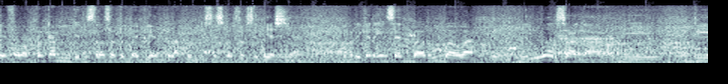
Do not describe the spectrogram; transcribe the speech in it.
Developer kan menjadi salah satu bagian pelaku bisnis konstruksi Yes. tentunya. Memberikan insight baru bahwa di luar sana di di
